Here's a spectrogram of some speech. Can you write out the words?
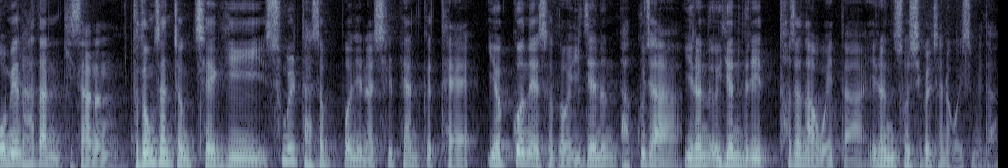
오면 하단 기사는 부동산 정책이 25번이나 실패한 끝에 여권에서도 이제는 바꾸자 이런 의견들이 터져나오고 있다 이런 소식을 전하고 있습니다.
